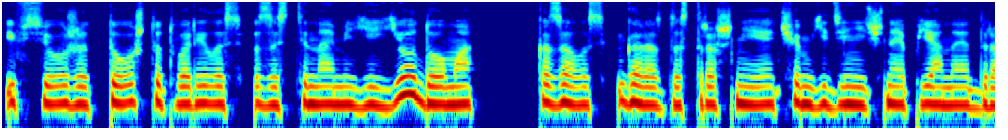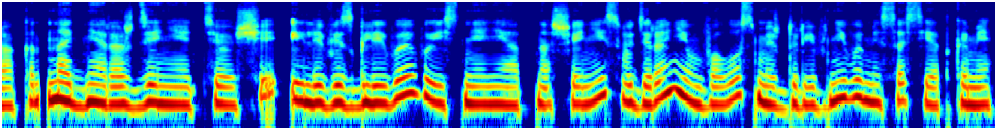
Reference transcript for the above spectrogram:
И все же то, что творилось за стенами ее дома, казалось гораздо страшнее, чем единичная пьяная драка на дне рождения тещи или визгливое выяснение отношений с выдиранием волос между ревнивыми соседками.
